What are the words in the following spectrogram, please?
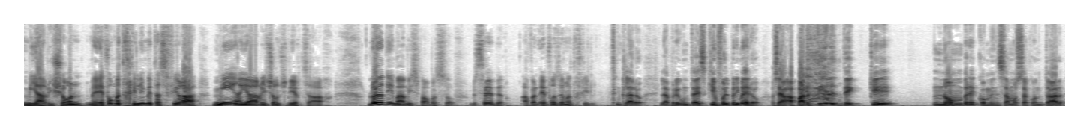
מי הראשון, מאיפה מתחילים את הספירה, מי היה הראשון שנרצח. לא יודעים מה המספר בסוף, בסדר, אבל איפה זה מתחיל? Claro, la pregunta es ¿quién fue el primero? O sea, ¿a partir de qué nombre comenzamos a contar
